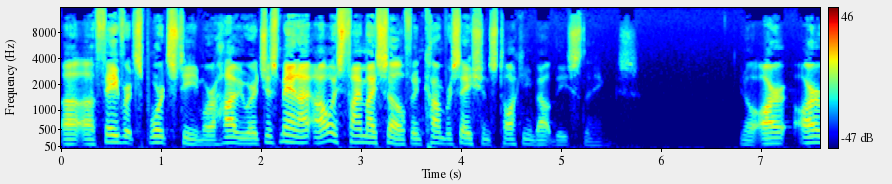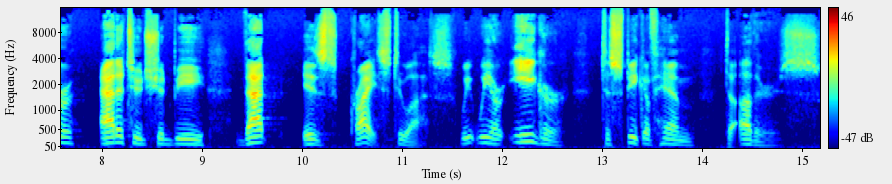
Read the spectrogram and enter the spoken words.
a favorite sports team or a hobby where it's just, man, I, I always find myself in conversations talking about these things. You know, our, our attitude should be that is Christ to us. We, we are eager to speak of him to others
